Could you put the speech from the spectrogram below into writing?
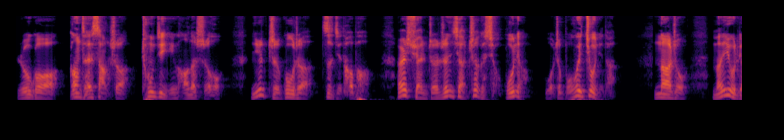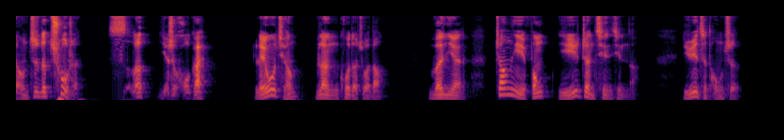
如果刚才丧尸冲进银行的时候，你只顾着自己逃跑，而选择扔下这个小姑娘，我是不会救你的。那种没有良知的畜生，死了也是活该。”刘强冷酷地说道。闻言，张一峰一阵庆幸呢。与此同时，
